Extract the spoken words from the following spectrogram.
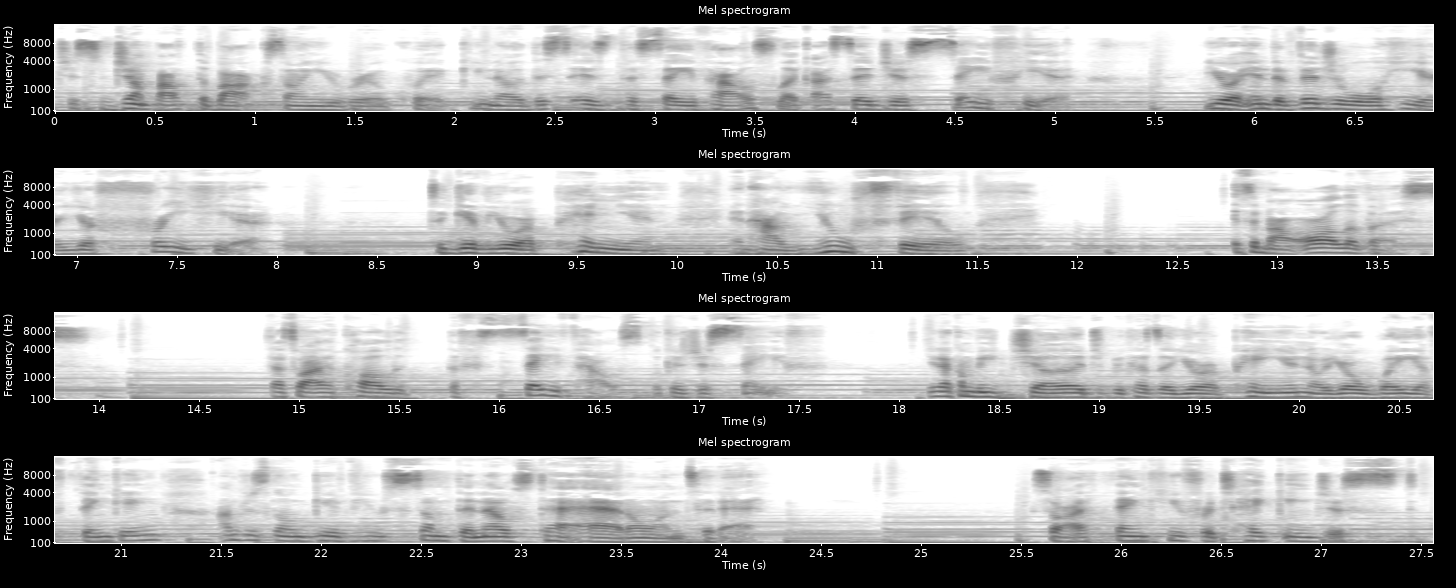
just jump out the box on you real quick. You know, this is the safe house. Like I said, you're safe here. You're an individual here. You're free here to give your opinion and how you feel. It's about all of us. That's why I call it the safe house because you're safe. You're not going to be judged because of your opinion or your way of thinking. I'm just going to give you something else to add on to that. So I thank you for taking just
